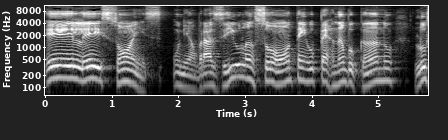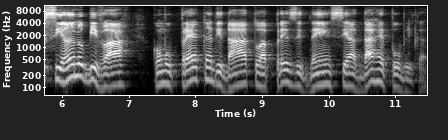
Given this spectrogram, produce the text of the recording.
Eleições. União Brasil lançou ontem o pernambucano Luciano Bivar como pré-candidato à presidência da República.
